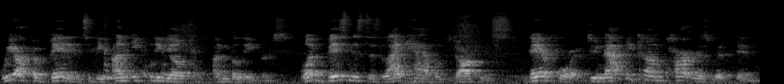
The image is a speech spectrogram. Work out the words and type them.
We are forbidden to be unequally yoked with unbelievers. What business does light have with darkness? Therefore, do not become partners with them,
